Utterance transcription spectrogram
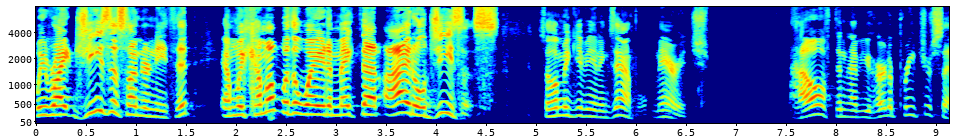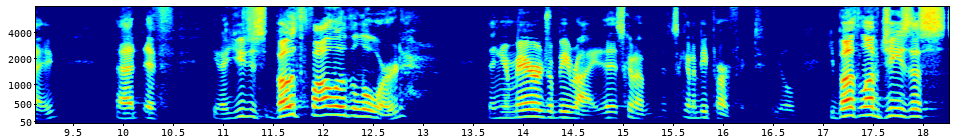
we write Jesus underneath it, and we come up with a way to make that idol Jesus. So let me give you an example marriage. How often have you heard a preacher say that if you know you just both follow the Lord, then your marriage will be right. It's gonna it's gonna be perfect. You'll you both love Jesus.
